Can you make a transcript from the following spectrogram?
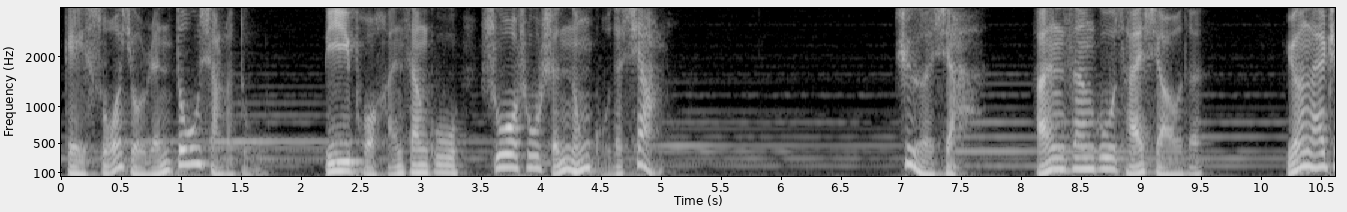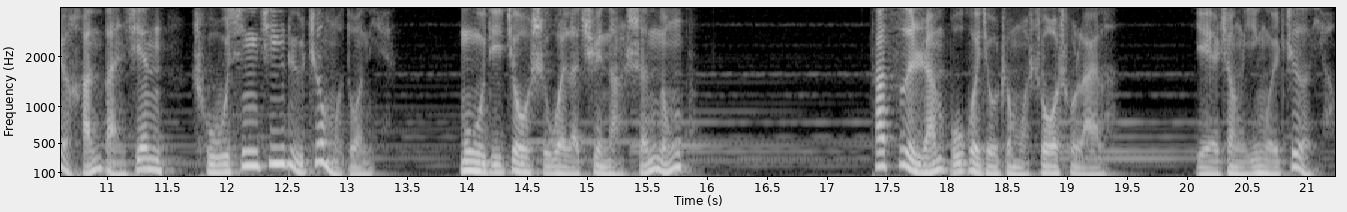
给所有人都下了毒，逼迫韩三姑说出神农谷的下落。这下，韩三姑才晓得，原来这韩半仙处心积虑这么多年，目的就是为了去那神农谷。他自然不会就这么说出来了。也正因为这样，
